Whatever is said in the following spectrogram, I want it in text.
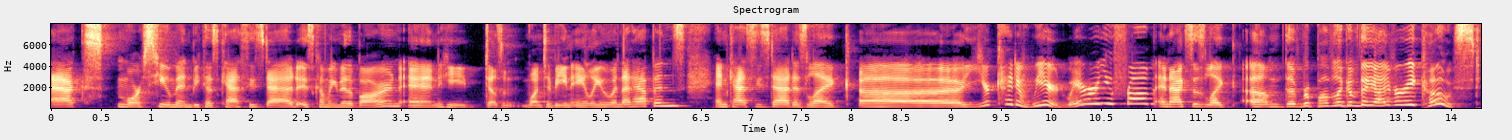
acts more human because Cassie's dad is coming to the barn and he doesn't want to be an alien when that happens. And Cassie's dad is like, uh, you're kind of weird. Where are you from? And Ax is like, um, the Republic of the Ivory Coast.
